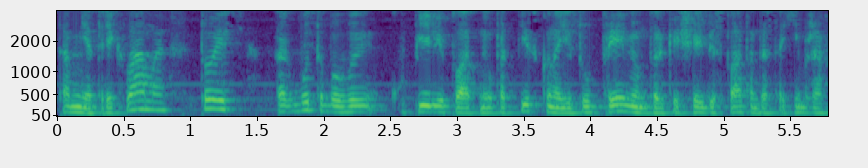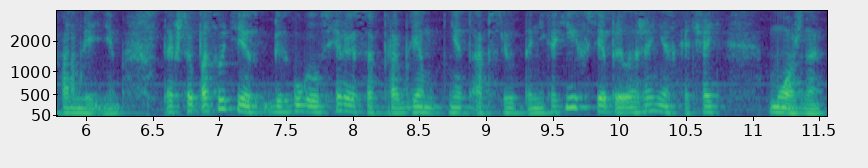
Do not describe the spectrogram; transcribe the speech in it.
там нет рекламы, то есть как будто бы вы купили платную подписку на YouTube Premium, только еще и бесплатно, да с таким же оформлением. Так что, по сути, без Google сервисов проблем нет абсолютно никаких, все приложения скачать можно.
